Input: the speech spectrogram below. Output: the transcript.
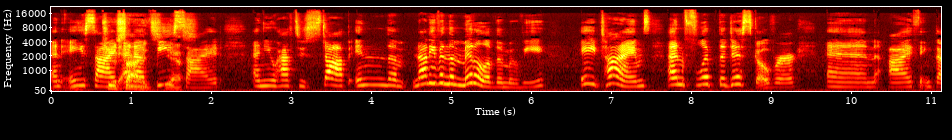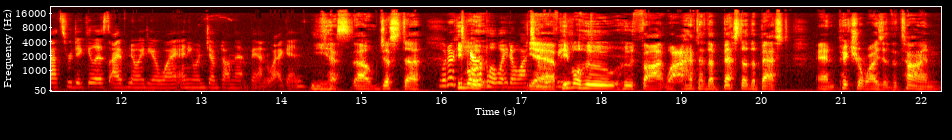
an A side and a B yes. side, and you have to stop in the not even the middle of the movie eight times and flip the disc over. And I think that's ridiculous. I have no idea why anyone jumped on that bandwagon. Yes, uh, just uh, What a People- terrible way to watch a yeah, movie. people who who thought, well, I have to have the best of the best, and picture wise at the time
